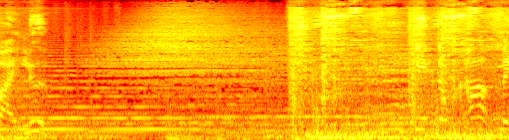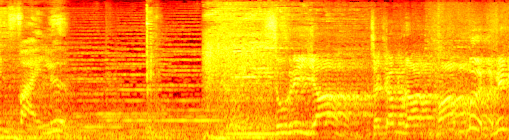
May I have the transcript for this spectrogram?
ฝ่ายเลือกทีมตรงข้ามเป็นฝ่ายเลือก สุริยาจะกำราบความมืดมิด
